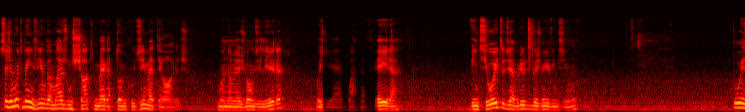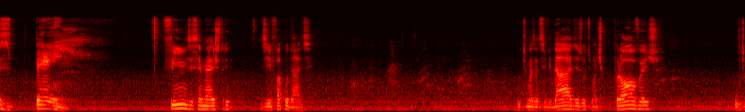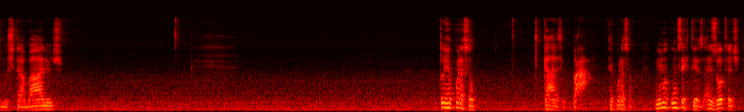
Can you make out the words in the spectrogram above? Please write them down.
Seja muito bem-vindo a mais um choque megatômico de meteoros. Meu nome é João de Lira. Hoje é quarta-feira, 28 de abril de 2021. Pois bem, fim de semestre de faculdade. Últimas atividades, últimas provas, últimos trabalhos. Tô em recuperação. Cara, assim, pá! Recuperação. Uma com certeza. As outras.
